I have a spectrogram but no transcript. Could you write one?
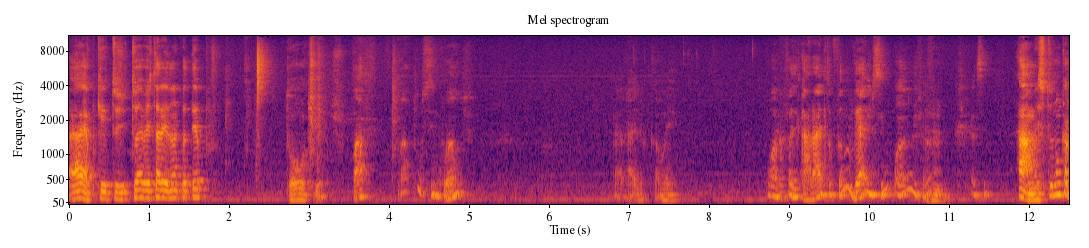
Ah, é porque tu, tu é vegetariano há quanto tempo? Tô aqui, uns quatro, quatro, cinco anos. Caralho, calma aí. Porra, vai fazer caralho, tô ficando velho, cinco anos já. Uhum. Assim. Ah, mas tu nunca.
